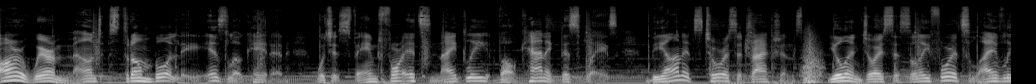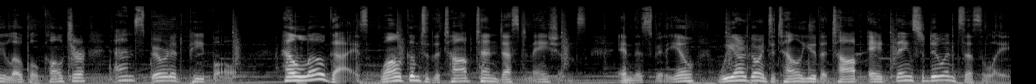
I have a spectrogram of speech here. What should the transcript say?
are where Mount Stromboli is located, which is famed for its nightly volcanic displays. Beyond its tourist attractions, you'll enjoy Sicily for its lively local culture and spirited people. Hello guys, welcome to the top 10 destinations. In this video, we are going to tell you the top 8 things to do in Sicily.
